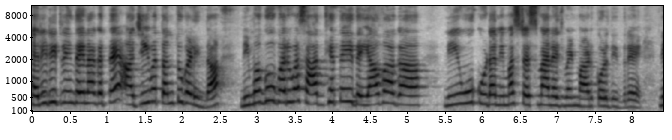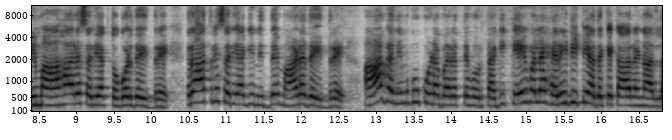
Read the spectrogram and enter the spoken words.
ಹೆರಿಡಿಟ್ರಿಯಿಂದ ಏನಾಗುತ್ತೆ? ಆ ಜೀವ ತಂತುಗಳಿಂದ ನಿಮಗೂ ಬರುವ ಸಾಧ್ಯತೆ ಇದೆ. ಯಾವಾಗ? ನೀವು ಕೂಡ ನಿಮ್ಮ ಸ್ಟ್ರೆಸ್ ಮ್ಯಾನೇಜ್ಮೆಂಟ್ ಮಾಡ್ಕೊಳ್ದಿದ್ರೆ, ನಿಮ್ಮ ಆಹಾರ ಸರಿಯಾಗಿ ತಗೊಳ್ಳದೇ ಇದ್ರೆ, ರಾತ್ರಿ ಸರಿಯಾಗಿ ನಿದ್ದೆ ಮಾಡದೇ ಇದ್ರೆ, ಆಗ ನಿಮಗೂ ಕೂಡ ಬರುತ್ತೆ ಹೊರತಾಗಿ ಕೇವಲ ಹೆರಿಡಿಟಿ ಅದಕ್ಕೆ ಕಾರಣ ಅಲ್ಲ.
